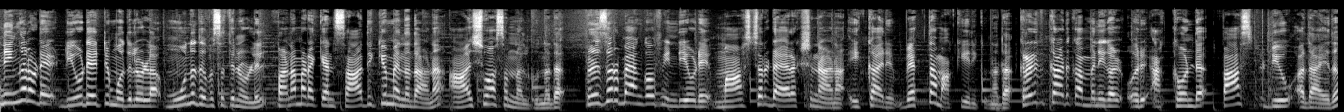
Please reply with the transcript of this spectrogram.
നിങ്ങളുടെ ഡ്യൂ ഡേറ്റ് മുതലുള്ള മൂന്ന് ദിവസത്തിനുള്ളിൽ പണമടയ്ക്കാൻ സാധിക്കും എന്നതാണ് ആശ്വാസം നൽകുന്നത്. റിസർവ് ബാങ്ക് ഓഫ് ഇന്ത്യയുടെ മാസ്റ്റർ ഡയറക്ഷനാണ് ഇക്കാര്യം വ്യക്തമാക്കിയിരിക്കുന്നത്. ക്രെഡിറ്റ് കാർഡ് കമ്പനികൾ ഒരു അക്കൗണ്ട് പാസ്റ്റ് ഡ്യൂ അതായത്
